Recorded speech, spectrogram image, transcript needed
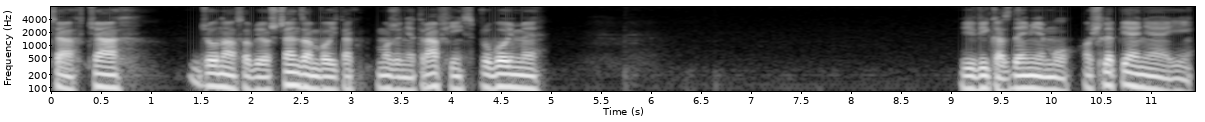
Ciach, ciach. Juna sobie oszczędzam, bo i tak może nie trafi. Spróbujmy. Vivika zdejmie mu oślepienie i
